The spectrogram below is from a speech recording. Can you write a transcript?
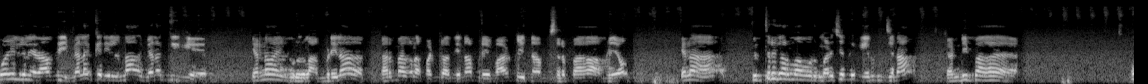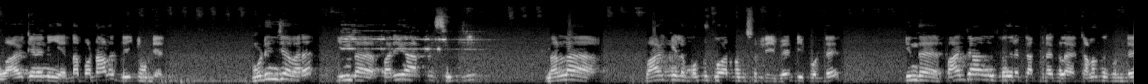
கோயில்கள் ஏதாவது விளக்கெரியலன்னா அந்த விளக்குக்கு எண்ணெய் வாங்கி கொடுக்கலாம். அப்படின்னா கர்மாக்களை பண்ணிட்டு வந்தீங்கன்னா அப்படி வாழ்க்கை நாம் சிறப்பாக அமையும். ஏன்னா பித்திருக்கர்மா ஒரு மனுஷனுக்கு இருந்துச்சுன்னா கண்டிப்பாக வாழ்க்கையில நீங்க என்ன பண்ணாலும் ஜெயிக்க முடியாது. முடிஞ்ச வரை இந்த பரிகாரத்தை செஞ்சு நல்ல வாழ்க்கையில முன்னுக்கு வரணும்னு சொல்லி வேண்டிக் கொண்டு இந்த பாஞ்சாங்க ஜோதிட கட்டணங்களை கலந்து கொண்டு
